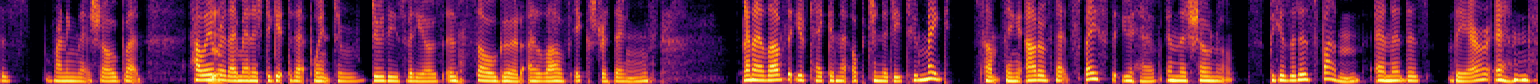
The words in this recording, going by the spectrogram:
is running that show, but however Yeah. they managed to get to that point to do these videos is so good. I love extra things. And I love that you've taken that opportunity to make something out of that space that you have in the show notes because it is fun and it is there. And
